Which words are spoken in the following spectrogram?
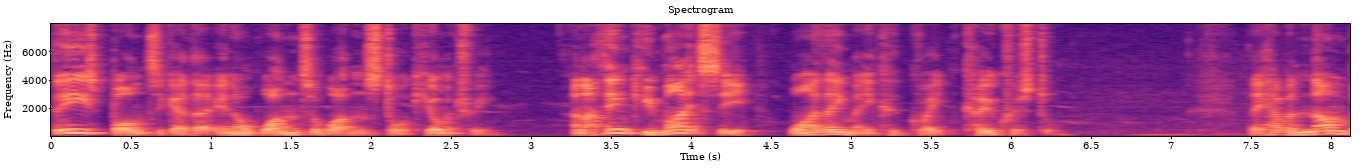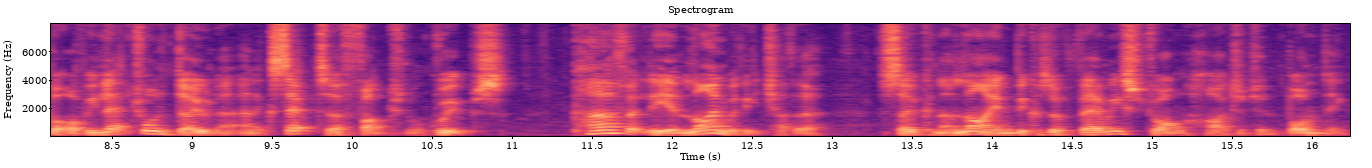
These bond together in a one-to-one -one stoichiometry, and I think you might see why they make a great co-crystal. They have a number of electron donor and acceptor functional groups, perfectly in line with each other, so can align because of very strong hydrogen bonding.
